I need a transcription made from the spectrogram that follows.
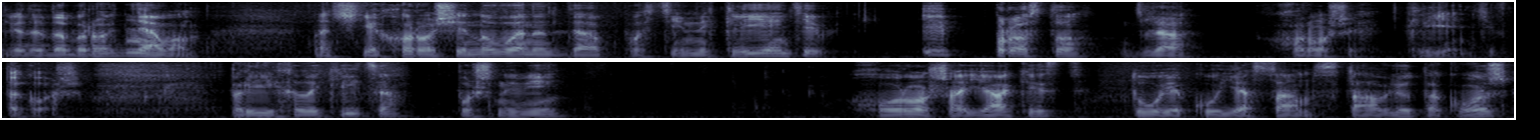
Люди, доброго дня вам. Значить, є хороші новини для постійних клієнтів і просто для хороших клієнтів також. Приїхали кільця, поршневі, хороша якість, ту, яку я сам ставлю також,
